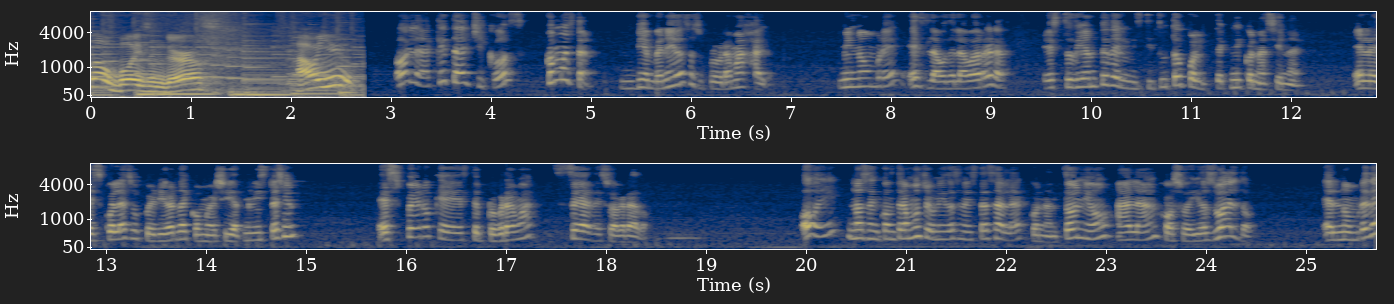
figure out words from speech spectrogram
Hello, boys and girls. How are you? Hola, ¿qué tal chicos? ¿Cómo están? Bienvenidos a su programa Halo. Mi nombre es Lau de la Barrera, estudiante del Instituto Politécnico Nacional, en la Escuela Superior de Comercio y Administración. Espero que este programa sea de su agrado. Hoy nos encontramos reunidos en esta sala con Antonio, Alan, Josué y Osvaldo. El nombre de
